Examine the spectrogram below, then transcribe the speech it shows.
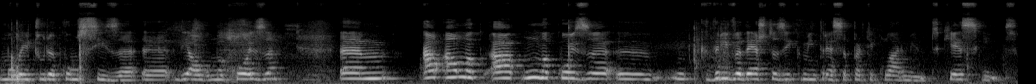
uma leitura concisa uh, de alguma coisa. Um, há, há, uma, há uma coisa uh, que deriva destas e que me interessa particularmente, que é a seguinte.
